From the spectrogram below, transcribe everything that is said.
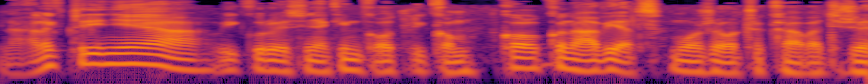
na elektrine a vykuruje si nejakým kotlikom. Koľko naviac môže očakávať, že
